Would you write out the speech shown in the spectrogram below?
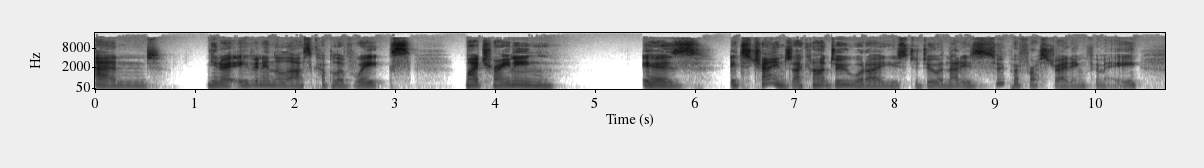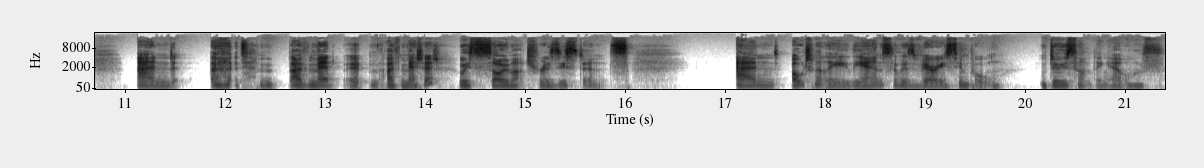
And, you know, even in the last couple of weeks, my training is it's changed. I can't do what I used to do, and that is super frustrating for me. And I've met I've met it with so much resistance. And ultimately, the answer was very simple: do something else.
